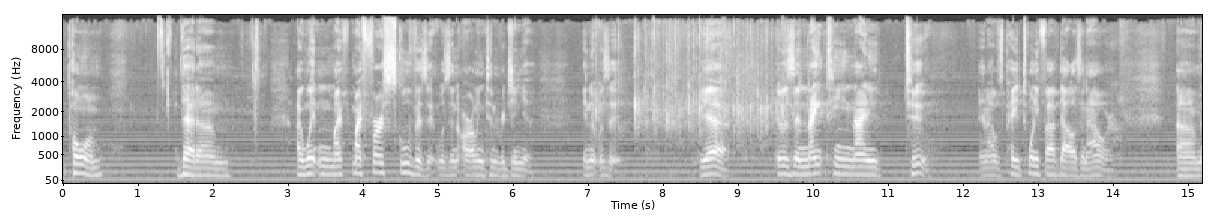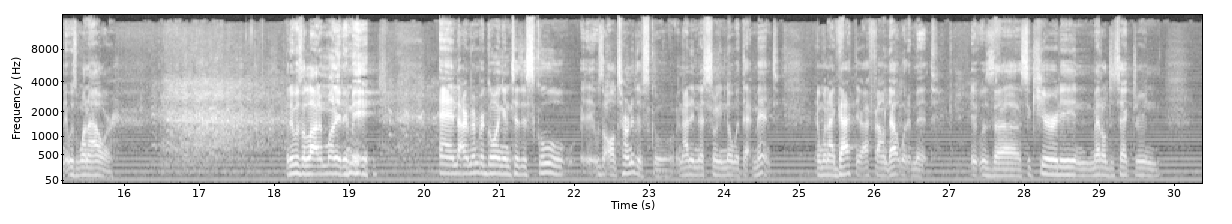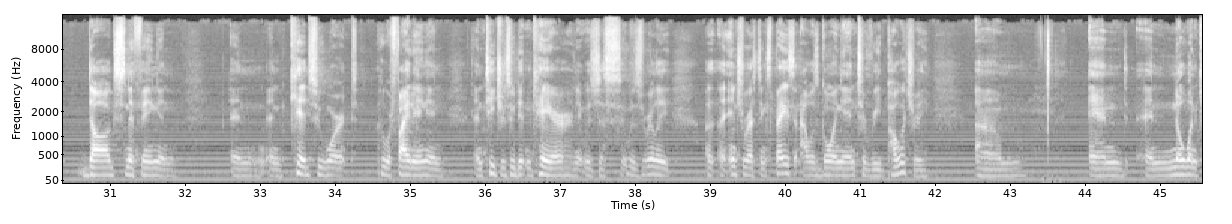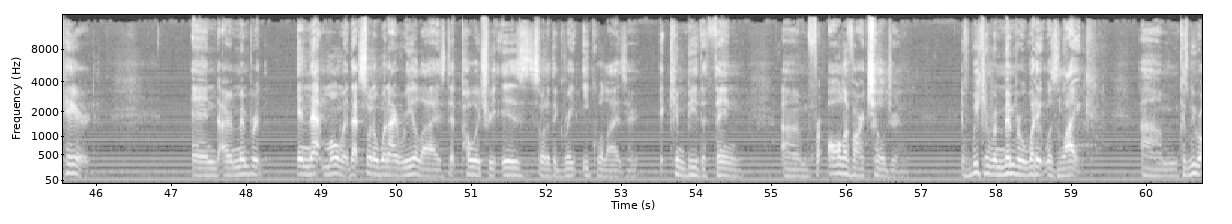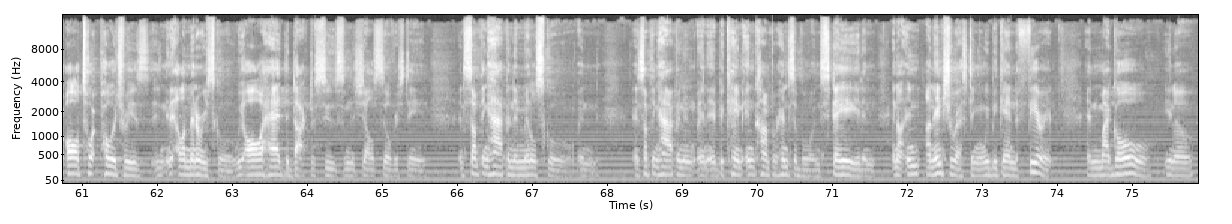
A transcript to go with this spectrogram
poem that um, I went in, my, my first school visit was in Arlington, Virginia. And it was, a, yeah, it was in 1992. And I was paid $25 an hour. Um, and it was one hour. but it was a lot of money to me. And I remember going into this school, it was an alternative school, and I didn't necessarily know what that meant. And when I got there, I found out what it meant. It was uh, security and metal detector and dogs sniffing and, and, and kids who weren't, who were fighting and, and teachers who didn't care. And it was just, it was really an interesting space. And I was going in to read poetry, um, and, and no one cared. And I remember in that moment, that's sort of when I realized that poetry is sort of the great equalizer. It can be the thing um, for all of our children. If we can remember what it was like, because um, we were all taught poetry in, elementary school. We all had the Dr. Seuss and the Shel Silverstein. And something happened in middle school, and, and something happened, and, and it became incomprehensible and stayed and, and un, uninteresting, and we began to fear it. And my goal, you know,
